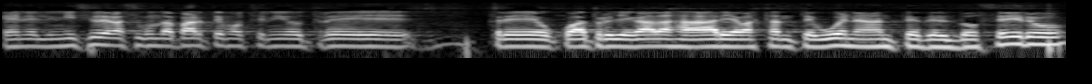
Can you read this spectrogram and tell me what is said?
En el inicio de la segunda parte hemos tenido tres, tres o cuatro llegadas a área bastante buenas antes del 2-0.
